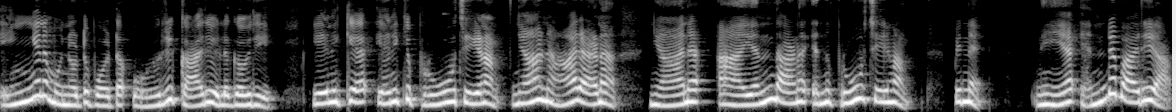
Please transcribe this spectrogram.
എങ്ങനെ മുന്നോട്ട് പോയിട്ട് ഒരു കാര്യമില്ല ഗൗരി. എനിക്ക് എനിക്ക് പ്രൂവ് ചെയ്യണം. ഞാൻ ആരാണ്? ഞാൻ എന്താണ് എന്ന് പ്രൂവ് ചെയ്യണം. പിന്നെ നീ എന്റെ ഭാര്യയാണ്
